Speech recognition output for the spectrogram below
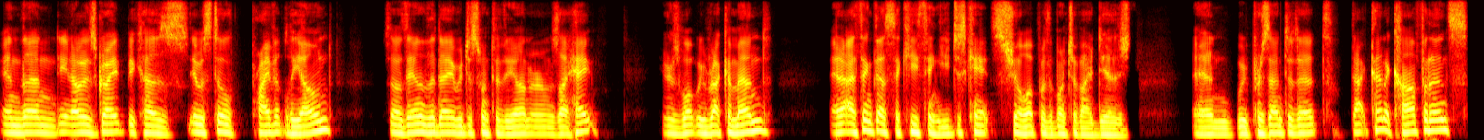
and then, you know, it was great because it was still privately owned. So at the end of the day, we just went to the owner and was like, hey, here's what we recommend. And I think that's the key thing. You just can't show up with a bunch of ideas. And we presented it, that kind of confidence.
